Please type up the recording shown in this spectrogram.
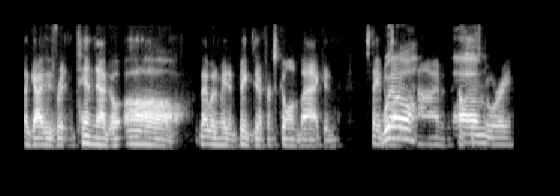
a guy who's written ten now go, oh, that would have made a big difference going back and saved Well, time and helped um, the story.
